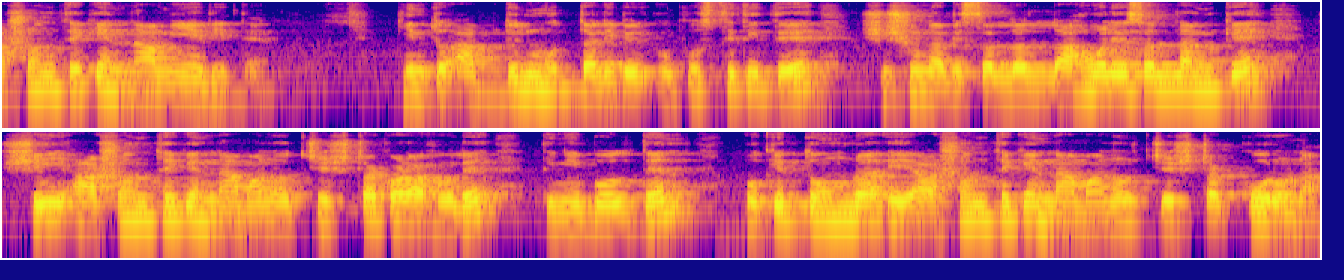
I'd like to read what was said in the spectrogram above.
আসন থেকে নামিয়ে দিতেন। কিন্তু আব্দুল মুত্তালিবের উপস্থিতিতে শিশু নবী সাল্লাহ সাল্লামকে সেই আসন থেকে নামানোর চেষ্টা করা হলে তিনি বলতেন, ওকে তোমরা এই আসন থেকে নামানোর চেষ্টা করো না,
